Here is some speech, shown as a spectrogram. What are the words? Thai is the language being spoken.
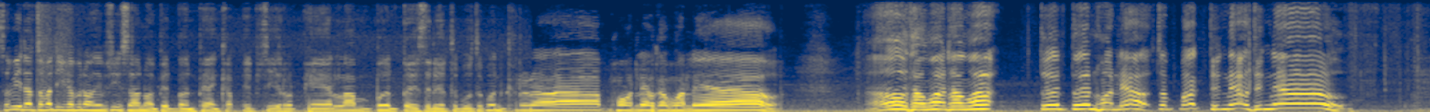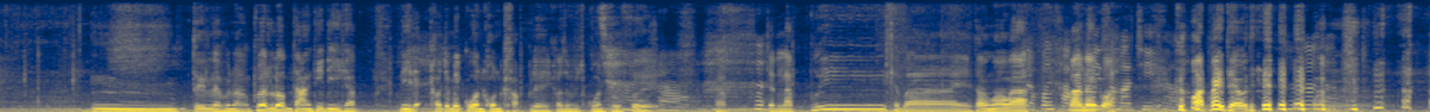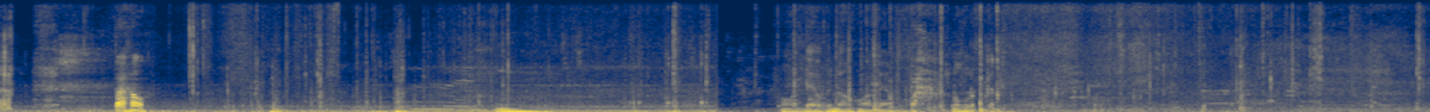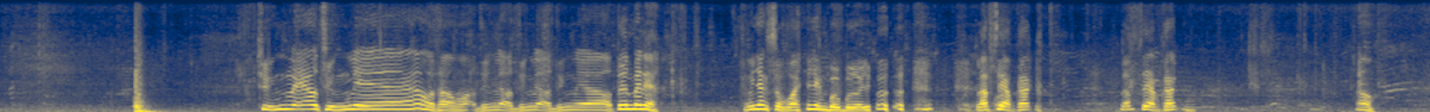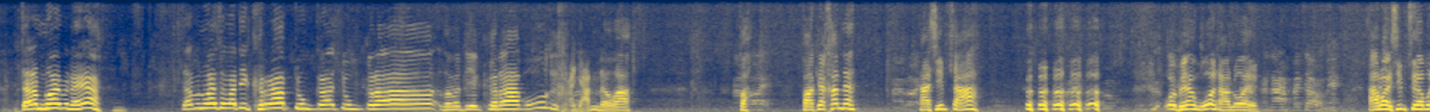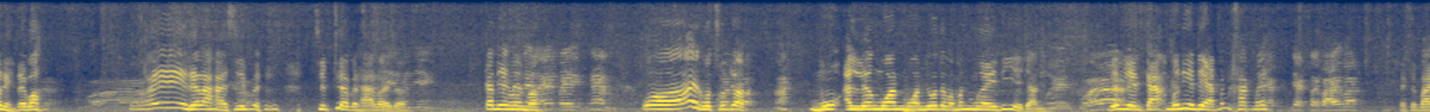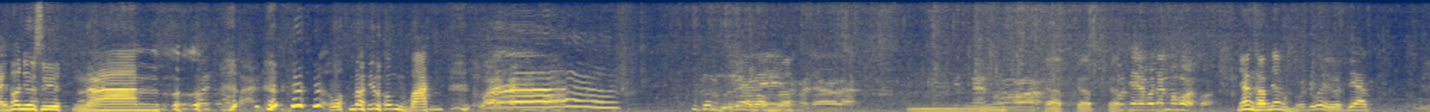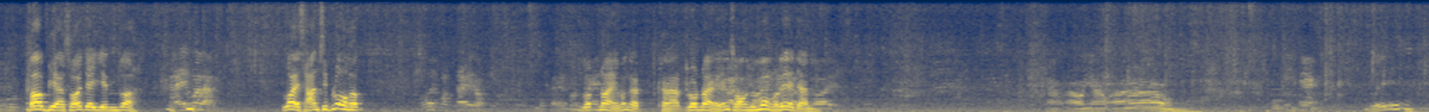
สวัสดีครับสวัสดีครับพี่น้องเอฟซีสาวนอนเพชรบ้านแพงครับเอฟซีรถแฮล่ำเปิ้นเตยเสด็จสบู่ทุกคนครับฮอดแล้วครับฮอดแล้วเอาทางวะทางวะตื่นตื่นฮอดแล้วสปักถึงแล้วถึงแล้วอืมตื่นแล้วพี่น้องเพื่อนร่วมทางที่ดีครับ นี่แหละเขาจะไม่กวนคนขับเลย เขาจะไม่กวนโชเฟอร์ค่ะครับ จะรับปุ้ยสบายทางวะว่าเดี๋ยวคนขับบ้านไหนมีก่อนสมาธิค่ะ ก็หอดไว้แถวที่เปล่าหอดแล้วพี่น้องหอดแล้วไป่ะลงรถกันถึงแล้วถึงแล้วทางอะถึงแล้วถึงแล้วถึงแล้ว ตื่นไหมเนี่ยมันยังสวยยังเบื่อเบื่อๆอยู่ รับเสียบครับ รับเสียบครับ เอ้าจานอำนวยไปไหนอะ จานอำนวยสวัสดีครับ จุงกระจุงกระสวัสดีครับโอ้คือขยันเด้อวะฝากฝากแค่ขั้นนะห้าสิบสาโอ้ยแพงหัวหาลอยคณะพระเจ้าไหมหาลอยสิบเชือป่ะนี่ได้ปะว้าเฮ้ยเท่าไรหาสิบสิบเชือเป็นหาลอยเด้อเองกันเรียงเล่นปะไปงานว้ายโคตรสุดยอดนะหมูอันเรืองมวนมวนอยู่แต่ว่ามันเมื่อยที่อาจารย์เมื่อยว้าเล่นเล่นกะมื้อนี้แดดมันคักไหมอยากอยากสบายปะ อยากสบายนอนอยู่ซื่อนานบ้านอยู่โรงพยาบาลโอ้นอนอยู่โรงพยาบาลสบายครับพี่หมอคนดูแลพร้อมเนาะธรรมดาล่ะอืงานมเนาะครับครับครับตัวแทนพระท่านมาหอดป่ะยังครับยังด้วยเสียเบ้าเบียร์ซอใจเย็นตัวใครมาล่ะร้อยสามสิบโลครับโอ้ยมาไกลหรอกบ่ไกลบ่ไกลรถหน่อยมันก็ขนาดรถหน่อยทั้งสองชั่วโมงเลยอาจารย์เอาเอาเอาเอาพรุ่งนี้แห้งเว้ย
